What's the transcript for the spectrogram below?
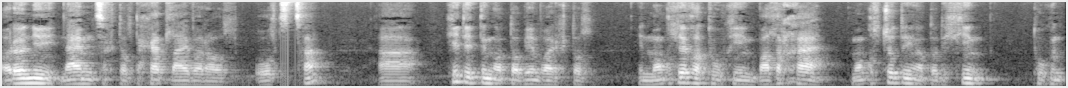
оройны 8 цагт бол дахиад лайваараа бол уулзцгаана. А хэд хэдэн одоо бямб гарагт бол энэ Монголынхаа түүхийн балархай монголчуудын одоо дэлхийн түүхэнд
